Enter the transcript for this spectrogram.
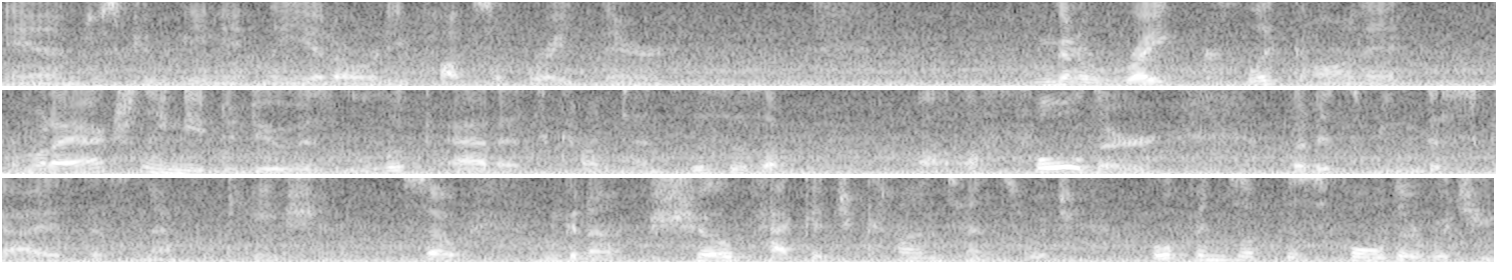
and just conveniently it already pops up right there. I'm going to right click on it and what I actually need to do is look at its contents. This is a, a folder but it's being disguised as an application. So I'm going to show package contents which opens up this folder which you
